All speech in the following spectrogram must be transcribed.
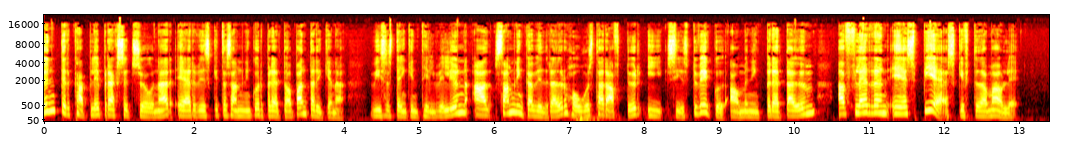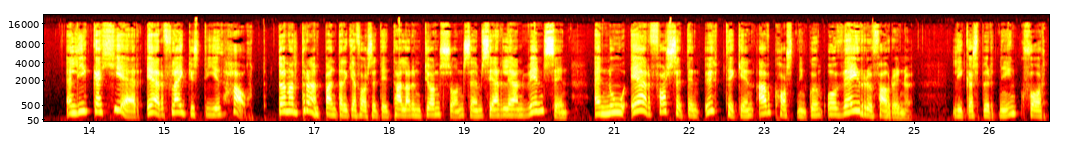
undirkapli brexit sögunar er viðskiptasamningur breyta á bandaríkjana. Vísast engin tilviljun að samningaviðræður hófust þar aftur í síðustu viku ámenning breyta um að fleiri en ESB skiptið á máli. En líka hér er flækjustíð hátt. Donald Trump bandaríkjafórseti talar um Johnson sem sérlegan vinsinn en nú er fórsetin upptekinn af kostningum og veirufárinu. Líka spurning hvort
